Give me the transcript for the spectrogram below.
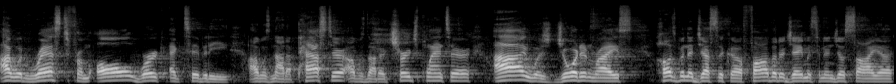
I would rest from all work activity. I was not a pastor, I was not a church planter. I was Jordan Rice, husband to Jessica, father to Jameson and Josiah,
